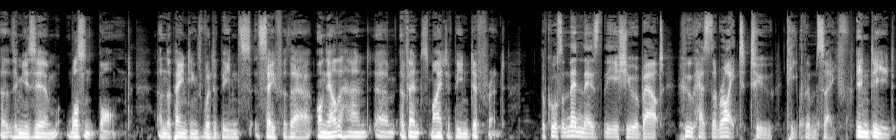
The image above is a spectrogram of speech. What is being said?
uh, the museum wasn't bombed and the paintings would have been s- safer there. On the other hand, um, events might have been different. Of course, and then there's the issue about who has the right to keep them safe. Indeed.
